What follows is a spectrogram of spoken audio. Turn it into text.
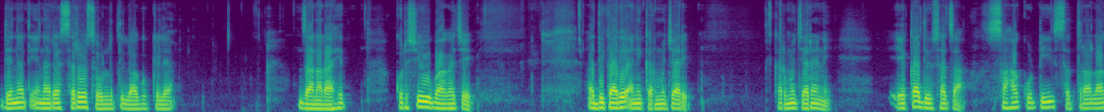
देण्यात येणाऱ्या सर्व सवलती लागू केल्या जाणार आहेत. कृषी विभागाचे अधिकारी आणि कर्मचारी कर्मचाऱ्याने एका दिवसाचा सहा कोटी सतरा लाख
